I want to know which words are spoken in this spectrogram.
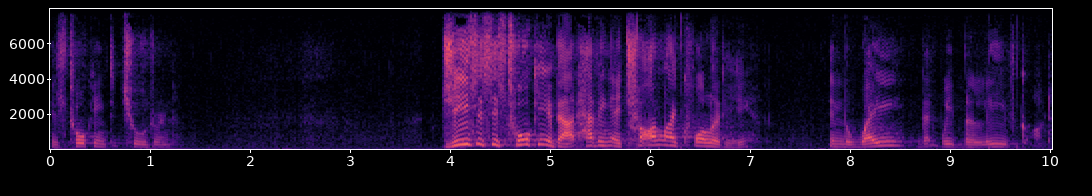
is talking to children. Jesus is talking about having a childlike quality in the way that we believe God.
